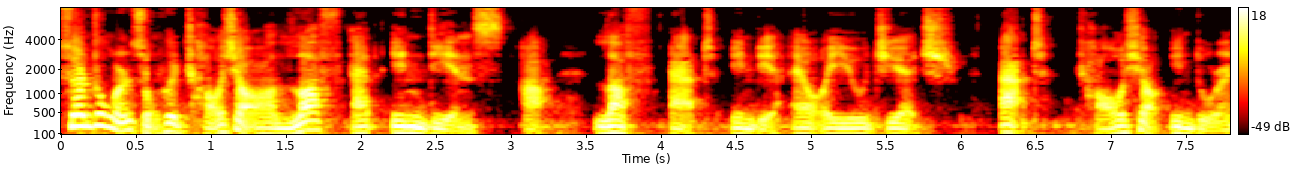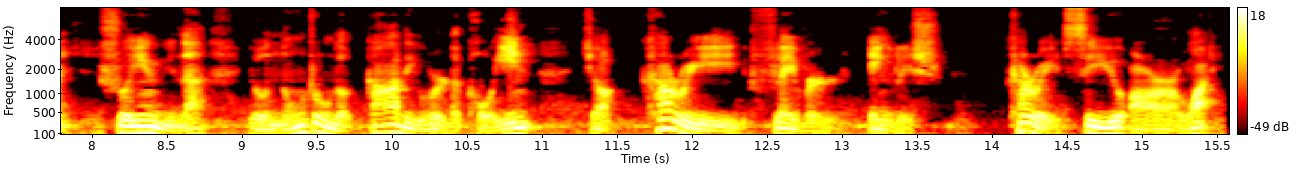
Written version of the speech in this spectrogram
虽然中国人总会嘲笑啊，laugh at Indians 啊，laugh at India，L A U G H。At 嘲笑印度人说英语呢，有浓重的咖喱味的口音，叫 curry flavor English，curry c u r r y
